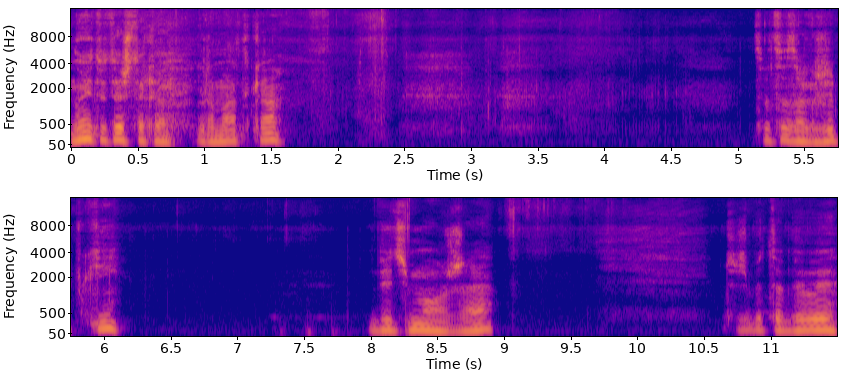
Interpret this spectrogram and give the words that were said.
No i tu też taka gromadka. Co to za grzybki? Być może. Czyżby to były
